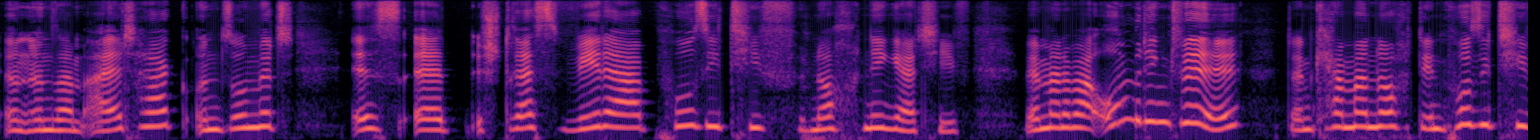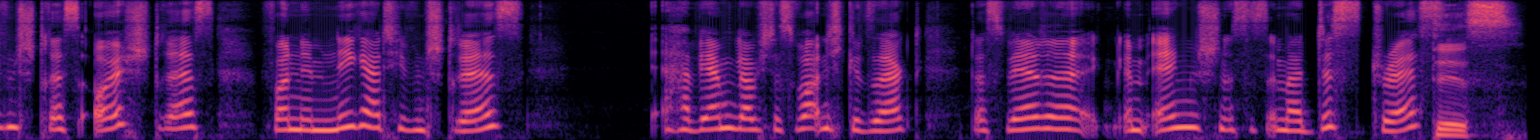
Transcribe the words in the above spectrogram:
in unserem Alltag und somit ist äh, Stress weder positiv noch negativ. Wenn man aber unbedingt will, dann kann man noch den positiven Stress, Eustress, von dem negativen Stress, äh, wir haben glaube ich das Wort nicht gesagt, das wäre, im Englischen ist es immer Distress. Dis.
